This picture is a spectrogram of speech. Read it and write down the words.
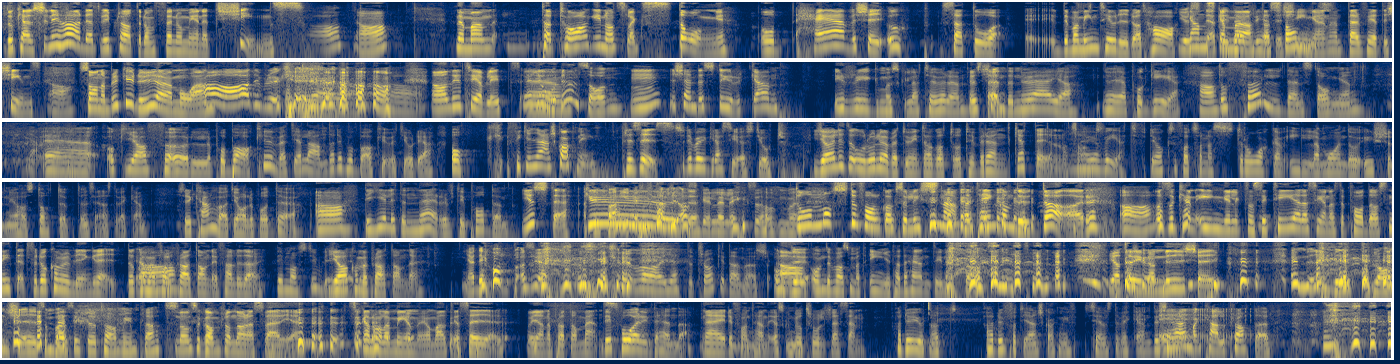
Då kanske ni hörde att vi pratade om fenomenet chins. Ja. Ja. När man tar tag i något slags stång och häver sig upp så att då, det var min teori då, att hakan det, ska det möta stången, chins. därför heter chins. Ja. Sådana brukar ju du göra Moa. ja, det brukar jag göra. Ja. Ja, det är trevligt. Jag Eh, gjorde en sån. Mm. Jag kände styrkan i ryggmuskulaturen. Kände nu är jag, nu är jag på G. Ja. Då föll den stången. Ja. Eh, och jag föll på bakhuvudet. Jag landade på bakhuvudet gjorde jag. Och fick en hjärnskakning. Precis. Så det var ju graciöst gjort. Jag är lite orolig över att du inte har gått och typ röntgat dig eller något Ja, sånt. jag vet. För jag har också fått sådana stråk av illamående och yrsel när jag har stått upp den senaste veckan. Så det kan vara att jag håller på att dö. Ja, Det ger lite nerv till podden. just det. Att ifall, ifall jag Gud! skulle liksom... Då måste folk också lyssna, för tänk om du dör ja. och så kan ingen liksom citera senaste poddavsnittet, för då kommer det bli en grej. Då kommer Ja. folk prata om det ifall du dör. Det måste ju bli Jag kommer prata om det. Ja, det hoppas jag. Det skulle vara jättetråkigt annars. Om, Ja. det, om det var som att inget hade hänt i nästa avsnitt. Jag tar in någon ny tjej, En ny vit blond tjej som bara sitter och tar min plats. någon som kommer från norra Sverige, som kan hålla med mig om allt jag säger och gärna prata om mens. Det får inte hända. Nej, det får inte hända. Jag skulle bli otroligt ledsen. Har du gjort något? Har du fått hjärnskakning senaste veckan? Det är så här Eh. man kallpratar.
